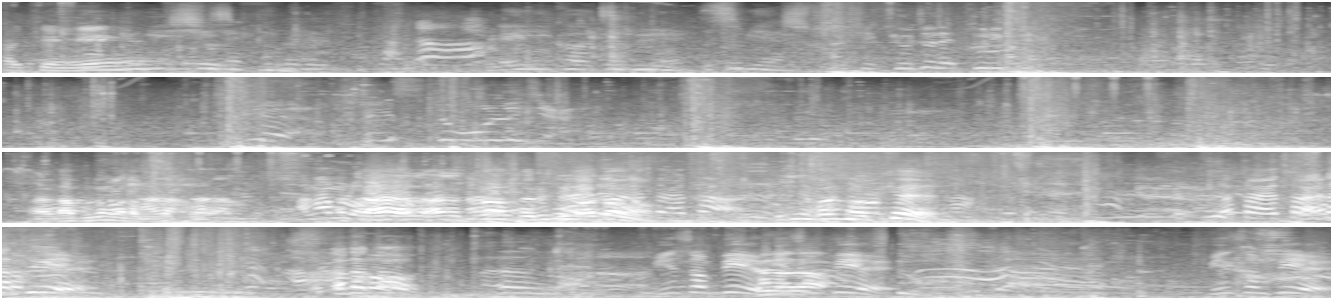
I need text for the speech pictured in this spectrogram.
파이팅 시작됩니다. A 거점을 수비하십시오. 다시 교전에 돌입해. 페이스 좀 올리자. 아 나 부른 거다 물었어 안 하물러 아, 아, 아, 들어왔어. 루시 맞아. 야타 루시님 거기서 어떡해 야타 야타 야타 필 따다 다운 윈선 필 윈선 필 윈선 필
